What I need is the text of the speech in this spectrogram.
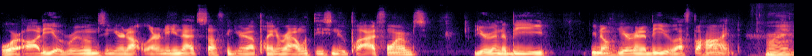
or audio rooms and you're not learning that stuff and you're not playing around with these new platforms, you're going to be, you know, you're going to be left behind. Right.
